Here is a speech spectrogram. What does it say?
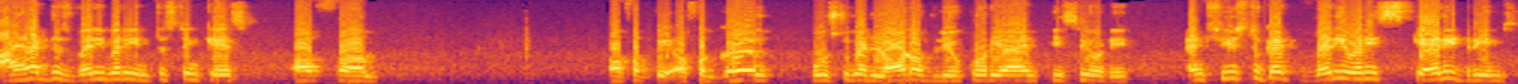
I had this very very interesting case of um, of a of a girl who used to get a lot of leukorrhea and PCOD, and she used to get very very scary dreams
